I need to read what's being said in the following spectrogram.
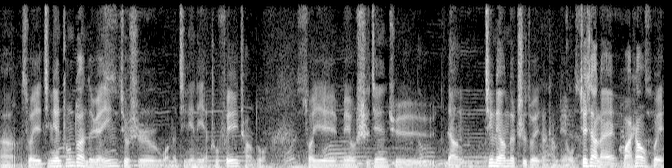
啊、所以今年中断的原因就是我们今年的演出非常多，所以没有时间去良精良的制作一张唱片。我们接下来马上会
